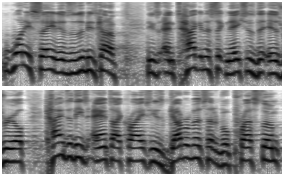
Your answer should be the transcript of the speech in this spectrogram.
what he's saying is, is these kind of these antagonistic nations to Israel, kinds of these antichrists, these governments that have oppressed them.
